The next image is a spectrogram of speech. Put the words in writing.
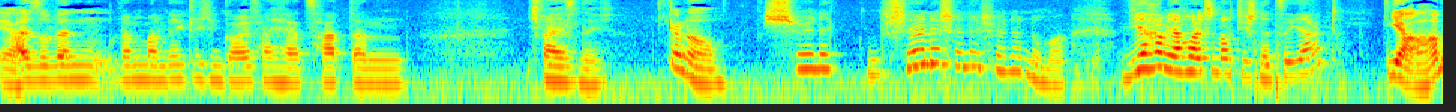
Ja, Also wenn, wenn man wirklich ein Golferherz hat, dann, ich weiß nicht. genau. Schöne, schöne, schöne, schöne Nummer. Wir haben ja heute noch die Schnitzeljagd. Ja,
